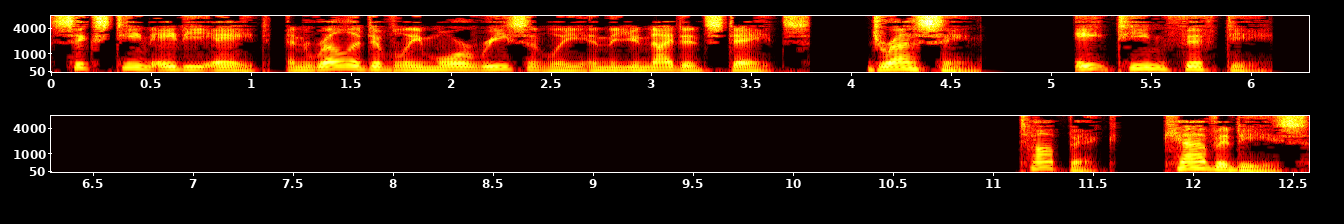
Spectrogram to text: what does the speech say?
1688, and relatively more recently in the United States, "'dressing' 1850. Topic: Cavities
